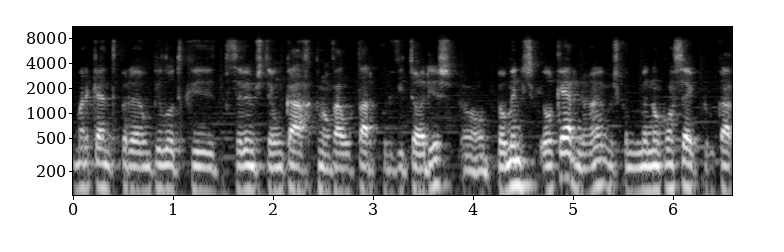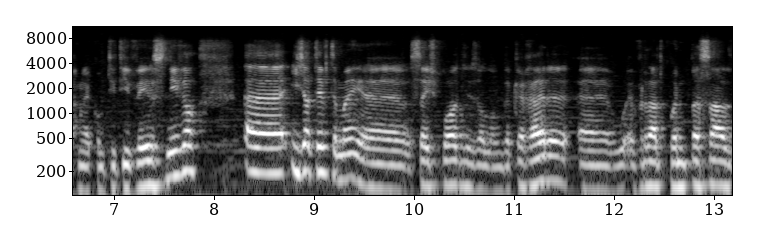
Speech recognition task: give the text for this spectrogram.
marcante para um piloto que sabemos que tem um carro que não vai lutar por vitórias, ou pelo menos ele quer, não é? Mas como não consegue porque o carro não é competitivo a esse nível. Uh, e já teve também uh, seis pódios ao longo da carreira. é verdade que o ano passado,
